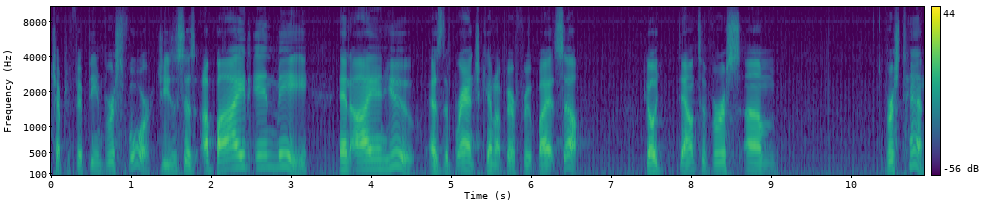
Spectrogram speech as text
chapter 15, verse 4. Jesus says, Abide in me, and I in you, as the branch cannot bear fruit by itself. Go down to verse, um, verse 10.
